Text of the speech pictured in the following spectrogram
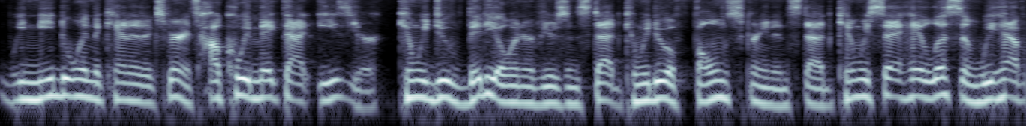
We need to win the candidate experience. How can we make that easier? Can we do video interviews instead? Can we do a phone screen instead? Can we say, hey, listen, we have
